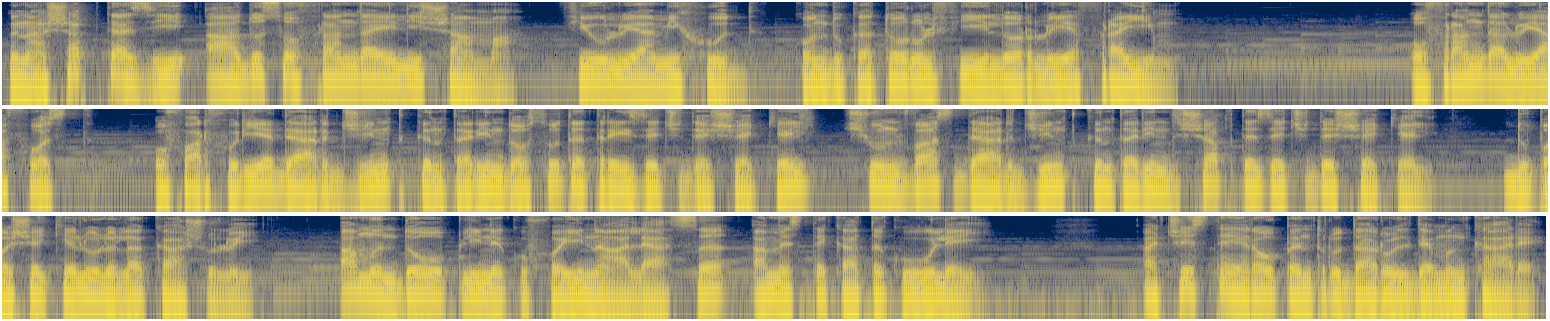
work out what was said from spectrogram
În a șaptea zi a adus ofranda Elishama, fiul lui Amihud, conducătorul fiilor lui Efraim. Ofranda lui a fost o farfurie de argint cântărind 130 de șecheli și un vas de argint cântărind 70 de șecheli, după șechelul lăcașului, amândouă pline cu făină aleasă, amestecată cu ulei. Acestea erau pentru darul de mâncare.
